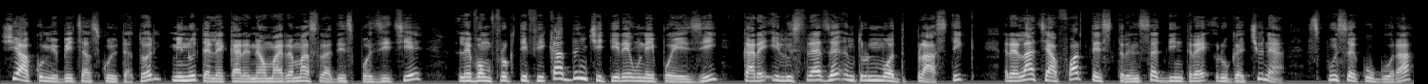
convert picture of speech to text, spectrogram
Și acum, iubiți ascultători, minutele care ne-au mai rămas la dispoziție le vom fructifica dând citire unei poezii care ilustrează într-un mod plastic relația foarte strânsă dintre rugăciunea spusă cu gura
